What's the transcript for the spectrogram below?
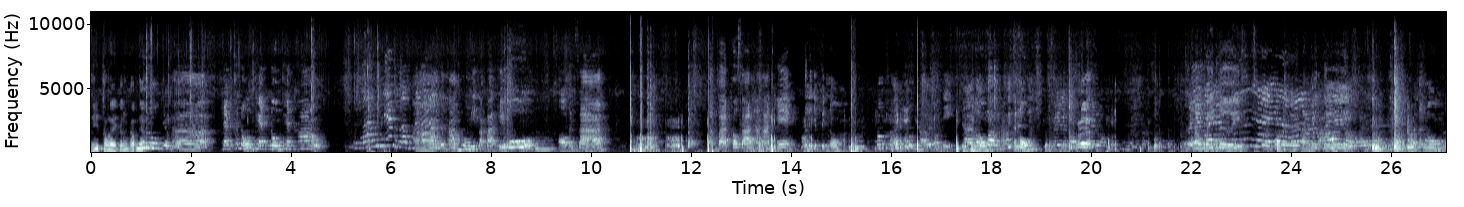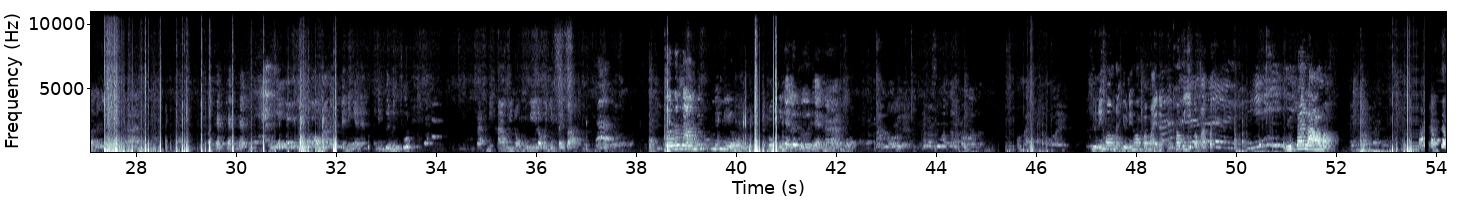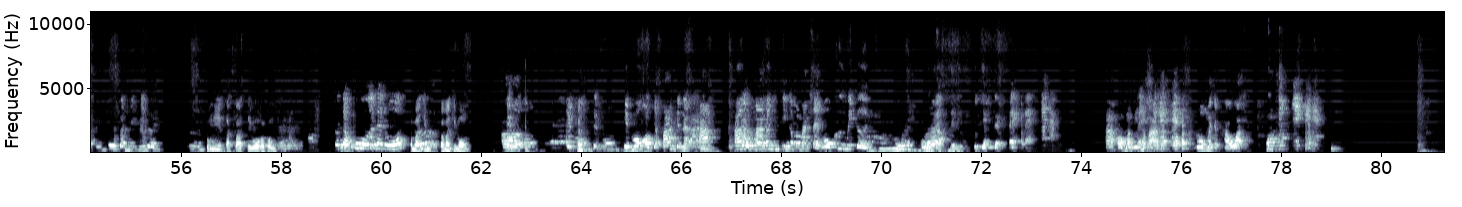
นี่ทำอะไรกันครับเนี่ยอ่าแพ็คขนมแพ็คนมแพ็คข้าวอ่าจะทำพรุ่งนี้ตักบาตรเทโว อืมออกพรรษาตักบาตรข้าวสารอาหารแห้งก็เลยจะเป็นนม ต้องขายต้องยายว่านี่ยายนเรามก็ถามเป็นขนมไม่ได้เราไม่ได้เราพูดทำไมล่ะไม่ได้ทำใบเตย เปิดเข้าไปเลย ทำใบเตย แล้วก็นม แล้วก็นี่อาหารแพ็คแพ็คแพ็คแล้วออกมาแล้วจะเป็นอย่างเงี้ยเนี่ย อันนี้คือหนึ่งชุดไปมีข้าว มีนมพรุ่งนี้เราก็หยิบ ใส่บาตรเอาแล้วน้ำไม่ไม่มีเหรอแต่นมนี่ไงละเธอแทนนะน้ำน้องอยู่ไหนที่ว่าซื้อมาตั้งประมาณนั้นของใครของอะไรอยู่ในห้องน่ะ อยู่ในห้องป้าใหม่น่ะ เข้าไปหยิบเอามาไปอยู่ใต้ราวอะจับจับเป็นคู่กันอย่างนี้เลยพรุ่งนี้ตักบาตรเทโวครับผมก็จับคู่งั้นแหละหนูประมาณกี่ประมาณกี่โมงเออเจ็ ดโมงเจ็ดโมงเจ็ดโมงออกจากบ้านกันน่ะใช่ถ้าถ้าลงมาแล้วจริงๆก็ประมาณแปดโมงครึ่งไม่เกินอืมโทรศัพท์เลยกูอยากแตกแตกแตกถ้าออกมาบินทบาทอะออกลงมาจากเขาอะ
